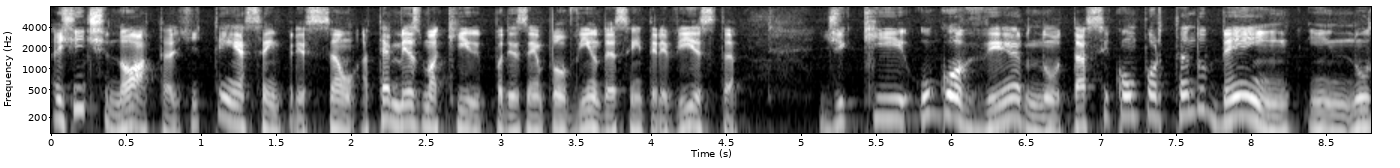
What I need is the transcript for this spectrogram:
a gente nota, a gente tem essa impressão, até mesmo aqui, por exemplo, ouvindo essa entrevista, de que o governo está se comportando bem em, no,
